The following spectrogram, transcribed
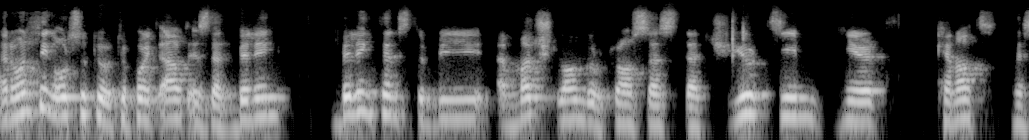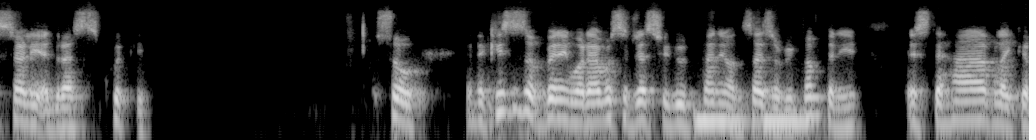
And one thing also to, to point out is that billing, billing tends to be a much longer process that your team here cannot necessarily address quickly. So in the cases of billing, what I would suggest you do, depending on the size of your company, is to have like a,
